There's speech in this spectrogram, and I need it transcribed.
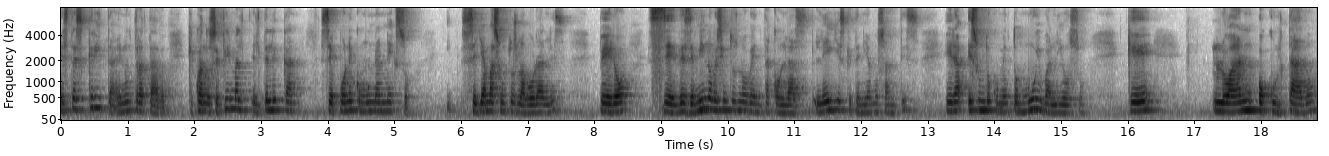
está escrita en un tratado que cuando se firma el, el Telecan se pone como un anexo, se llama asuntos laborales, pero desde 1990, con las leyes que teníamos antes, era, es un documento muy valioso que lo han ocultado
